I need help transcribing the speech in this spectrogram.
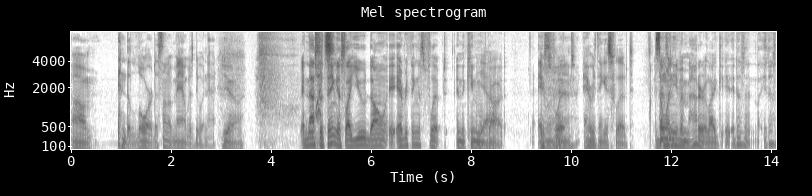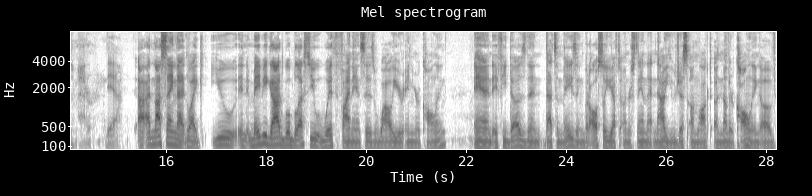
Um, and the Lord, the Son of Man, was doing that. Yeah. And that's the thing. It's like you don't. Everything is flipped in the kingdom Yeah. of God. It's flipped. Everything is flipped. It Someone, doesn't even matter. Like it, it doesn't. It doesn't matter. yeah, I, I'm not saying that like you. And maybe God will bless you with finances while you're in your calling. And if he does, then that's amazing. But also, you have to understand that now you just unlocked another calling of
